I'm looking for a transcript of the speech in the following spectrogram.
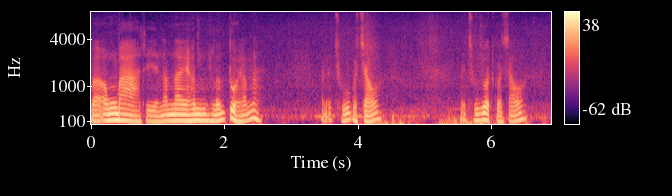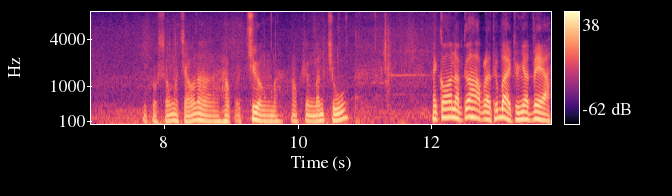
và ông bà thì năm nay hơn lớn tuổi lắm rồi. Là chú của cháu. Đấy, chú ruột của cháu. Thì cuộc sống của cháu là học ở trường mà học trường bán chú. Hai con là cứ học là thứ bảy chủ nhật về à?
